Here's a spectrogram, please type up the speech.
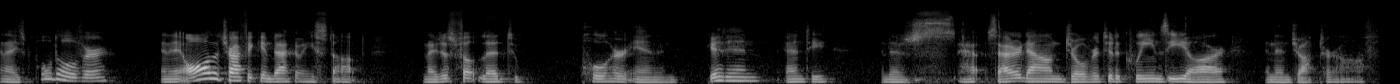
And I pulled over, and then all the traffic in back of me stopped. And I just felt led to pull her in and get in, Auntie. And then sat her down, drove her to the Queen's ER, and then dropped her off.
